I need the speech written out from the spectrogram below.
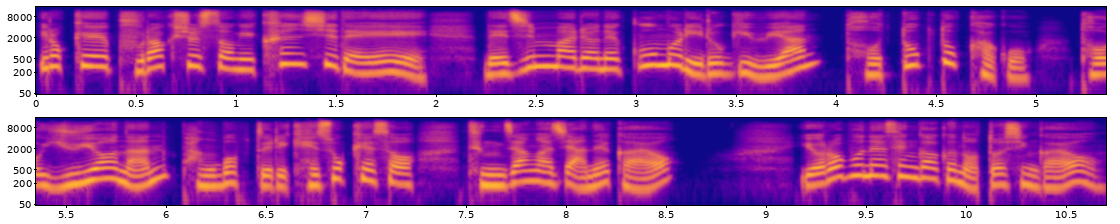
이렇게 불확실성이 큰 시대에 내 집 마련의 꿈을 이루기 위한 더 똑똑하고 더 유연한 방법들이 계속해서 등장하지 않을까요? 여러분의 생각은 어떠신가요?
